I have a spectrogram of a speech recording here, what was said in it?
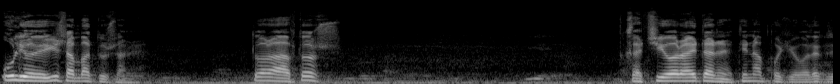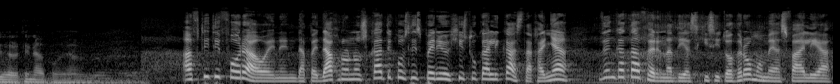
Όλοι οι οδηγοί σταματούσαν. Τώρα αυτός κατσί ώρα ήτανε. Τι να πω κι εγώ, δεν ξέρω τι να πω. Αυτή τη φορά ο 95χρονος κάτοικος της περιοχής του Καλικά στα Χανιά δεν κατάφερε να διασχίσει το δρόμο με ασφάλεια.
